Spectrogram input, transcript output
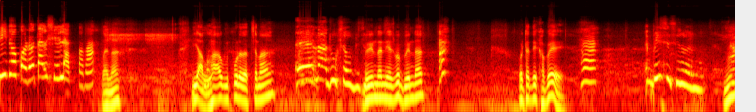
ভিডিও করো তাহলে সে লাগ বাবা। তাই না? ই আল্লাহ পড়ে যাচ্ছে না। না ঢুকছে ব্লেন্ডার নিয়ে আসব ব্লেন্ডার? ওটা দিয়ে খাবে? হ্যাঁ। বেশি ছিল না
